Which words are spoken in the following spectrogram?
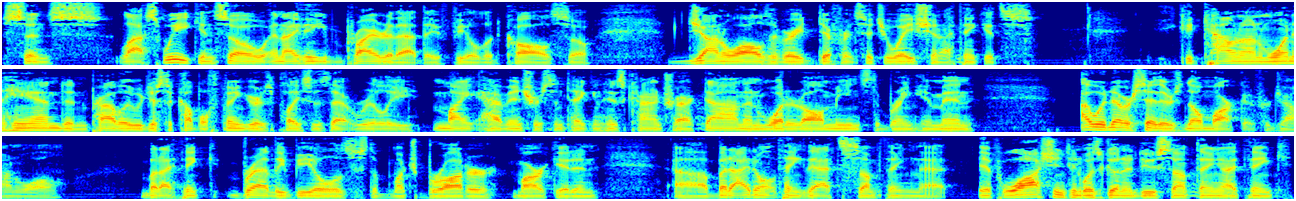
since last week, and so, and I think even prior to that, they fielded calls. So, John Wall is a very different situation. I think it's you could count on one hand and probably with just a couple fingers places that really might have interest in taking his contract on and what it all means to bring him in. I would never say there's no market for John Wall, but I think Bradley Beal is just a much broader market and uh, but I don't think that's something that if Washington was going to do something, I think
